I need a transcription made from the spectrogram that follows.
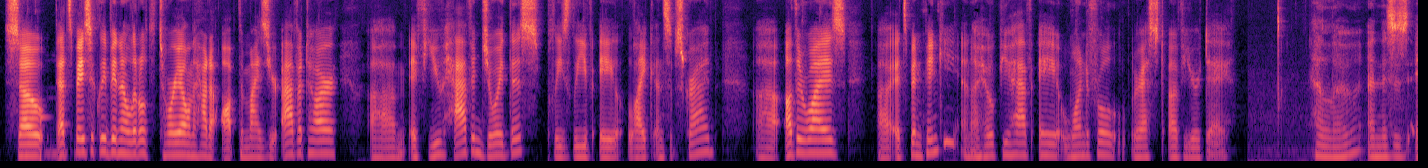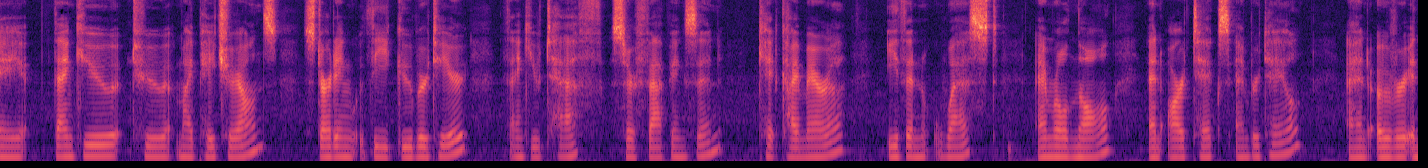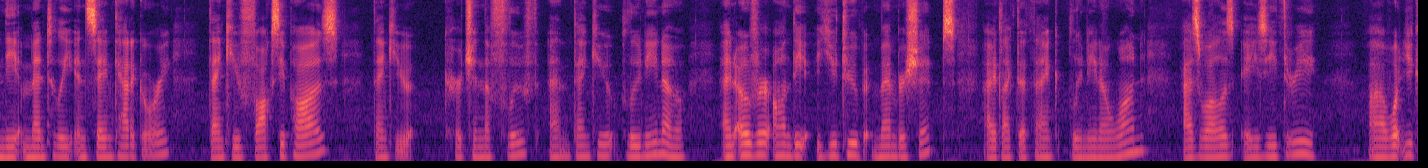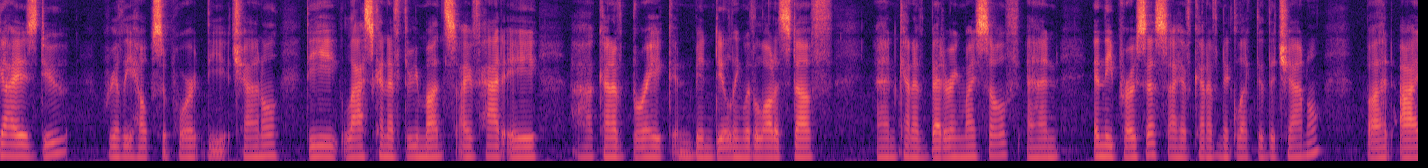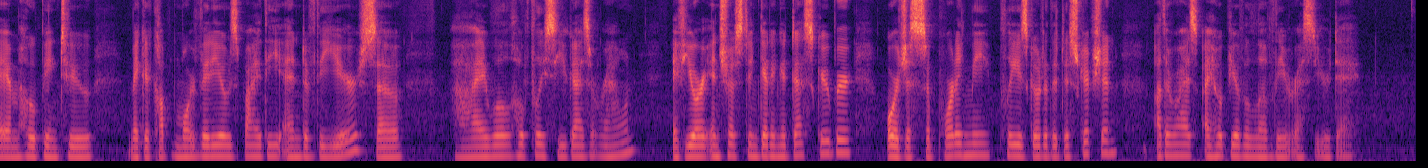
So that's basically been a little tutorial on how to optimize your avatar. Um, if you have enjoyed this, please leave a like and subscribe. Uh, otherwise, uh, it's been Pinky, and I hope you have a wonderful rest of your day. Hello, and this is a thank you to my Patreons, starting with the Goober tier. Thank you, Tef, Sir Fappingson, Kit Chimera, Ethan West, Emerald Null, and Artix Embertail. And over in the mentally insane category, thank you, Foxy Paws, thank you, Kirchin the Floof, and thank you, Blue Nino. And over on the YouTube memberships, I'd like to thank Blue Nino1 as well as AZ3. Uh, what you guys do really helps support the channel. The last kind of three months, I've had a uh, kind of break and been dealing with a lot of stuff and kind of bettering myself. And in the process, I have kind of neglected the channel, but I am hoping to make a couple more videos by the end of the year. So I will hopefully see you guys around. If you are interested in getting a desk goober or just supporting me, please go to the description. Otherwise, I hope you have a lovely rest of your day.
